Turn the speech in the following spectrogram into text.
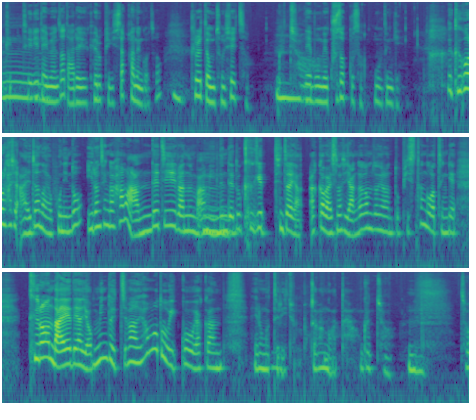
음. 들이대면서 나를 괴롭히기 시작하는 거죠. 음. 그럴 때 엄청 싫죠. 그쵸. 내 몸의 구석구석 모든 게. 근데 그걸 사실 알잖아요. 본인도 이런 생각 하면 안 되지라는 마음이 음. 있는데도 그게 진짜 양, 아까 말씀하신 양가 감정이랑 또 비슷한 것 같은 게 그런 나에 대한 연민도 있지만 혐오도 있고 약간 이런 것들이 좀 복잡한 것 같아요. 그렇죠. 음. 저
